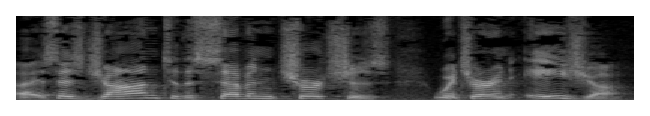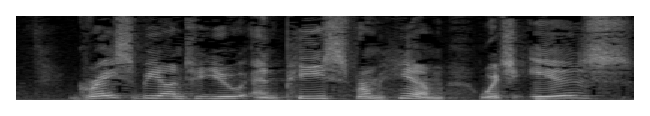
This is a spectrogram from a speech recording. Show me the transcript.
Uh, it says, John to the seven churches which are in Asia, grace be unto you and peace from him which is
